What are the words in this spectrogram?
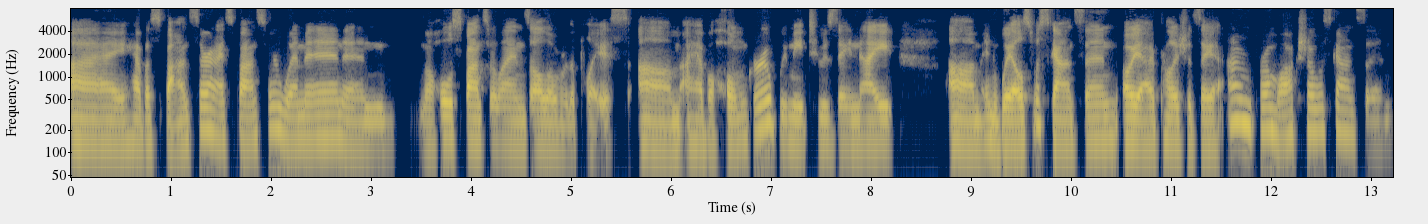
I have a sponsor, and I sponsor women, and the whole sponsor line's all over the place. Um, I have a home group. We meet Tuesday night um, in Wales, Wisconsin. Oh yeah, I probably should say it. I'm from Waukesha, Wisconsin.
